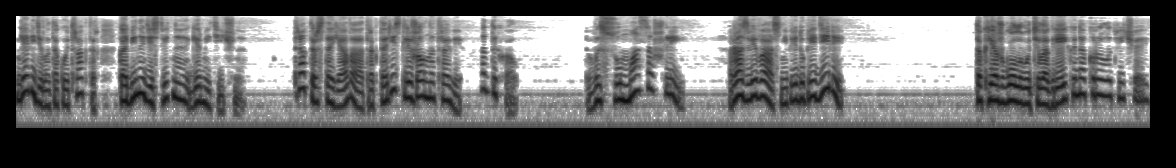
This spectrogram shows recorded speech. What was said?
Я видела такой трактор, кабина действительно герметична. Трактор стоял, а тракторист лежал на траве, отдыхал. Вы с ума сошли? Разве вас не предупредили? Так я ж голову телогрейкой накрыл, отвечает.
